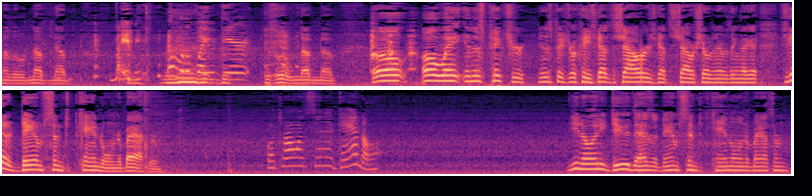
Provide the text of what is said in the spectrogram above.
my little nub nub, baby, a little baby carrot. his little nub nub. Oh, oh wait! In this picture, in this picture, okay, he's got the shower, he's got the shower showing and everything like that. He's got a damn scented candle in the bathroom. What's wrong with scented candle? You know any dude that has a damn scented candle in the bathroom?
